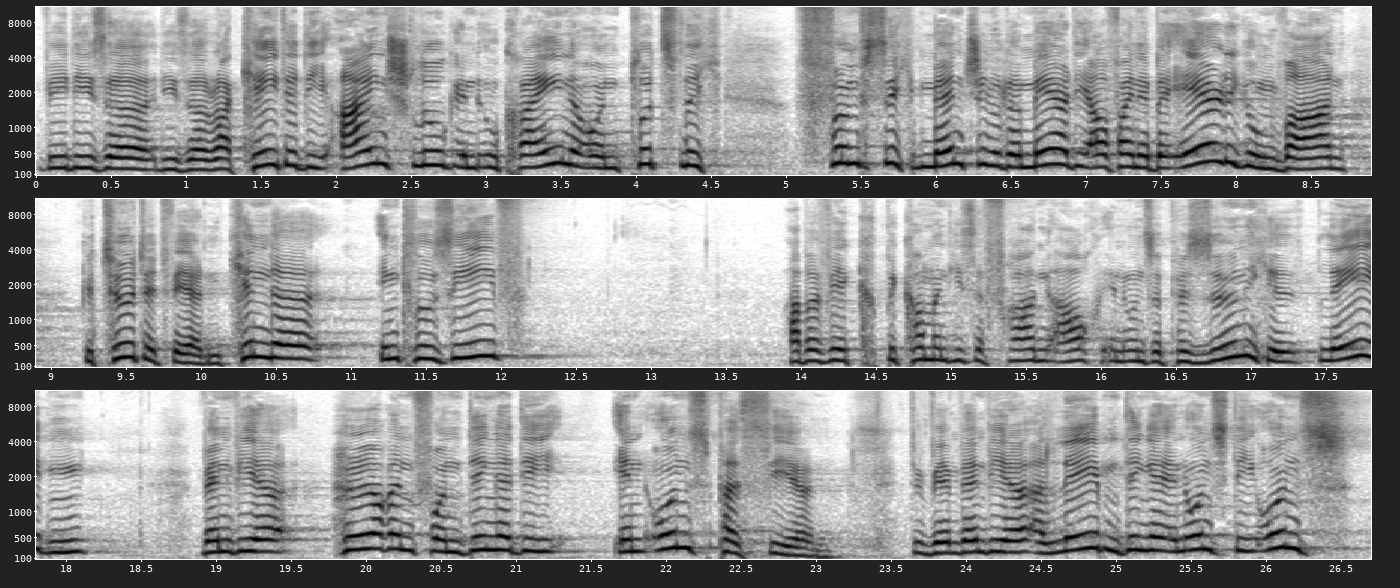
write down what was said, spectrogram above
wie diese, diese Rakete, die einschlug in die Ukraine und plötzlich 50 Menschen oder mehr, die auf einer Beerdigung waren, getötet werden. Kinder inklusiv. Aber wir bekommen diese Fragen auch in unser persönliches Leben, wenn wir hören von Dingen, die in uns passieren. Wenn wir erleben Dinge in uns, die uns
